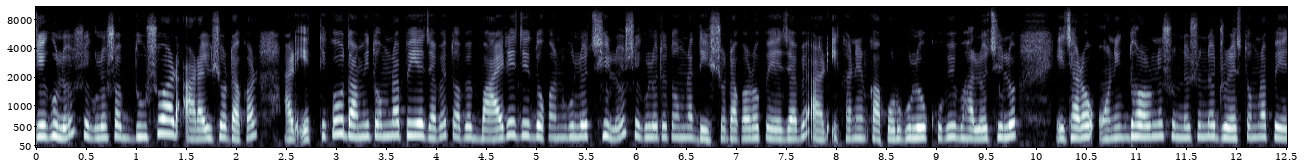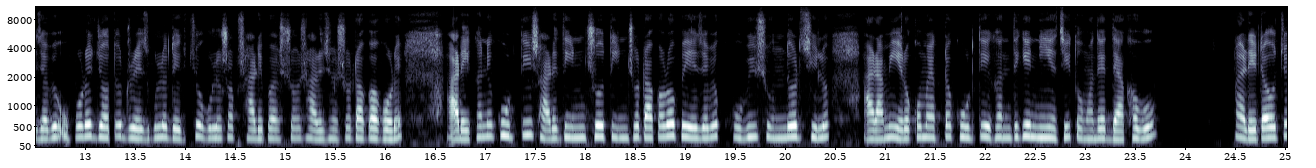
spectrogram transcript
যেগুলো, সেগুলো সব দুশো আর আড়াইশো টাকার। আর এর থেকেও দামি তোমরা পেয়ে যাবে, তবে বাইরে যে দোকানগুলো ছিল, সেগুলোতে তোমরা দেড়শো টাকারও পেয়ে যাবে। আর এখানের কাপড়গুলোও খুবই ভালো ছিল। এছাড়াও অনেক ধরনের সুন্দর সুন্দর ড্রেস তোমরা পেয়ে যাবে। উপরে যত ড্রেসগুলো দেখছ, ওগুলো সব সাড়ে পাঁচশো, সাড়ে ছশো টাকা করে। আর এখানে কুর্তি সাড়ে তিনশো তিনশো টাকারও পেয়ে যাবে। খুবই সুন্দর ছিল। আর আমি এরকম একটা কুর্তি এখান থেকে নিয়েছি, তোমাদের দেখাবো। আর এটা হচ্ছে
